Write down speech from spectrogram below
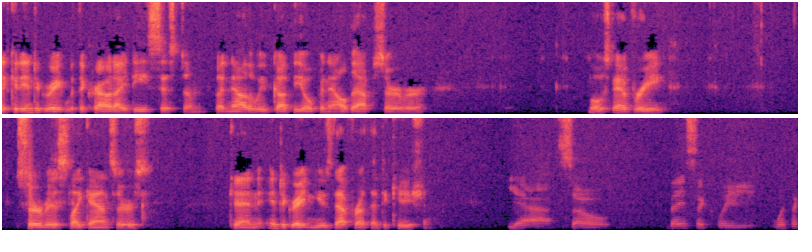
that could integrate with the Crowd ID system, but now that we've got the Open LDAP server, most every service, like Answers, can integrate and use that for authentication. Yeah, so basically, with a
